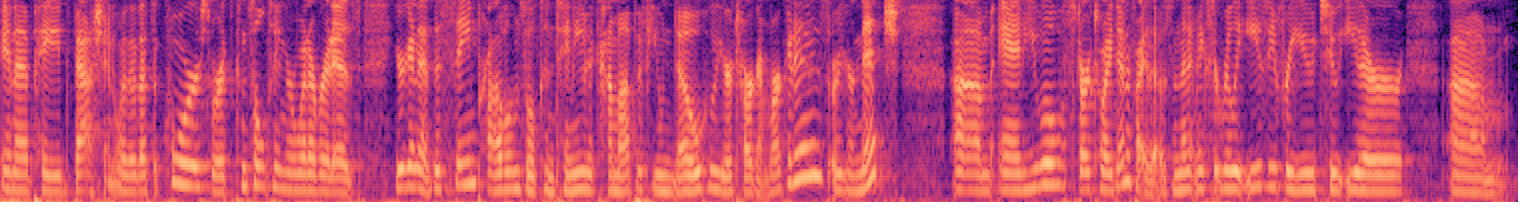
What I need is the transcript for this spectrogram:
in a paid fashion whether that's a course or it's consulting or whatever it is. You're going to the same problems will continue to come up if you know who your target market is or your niche um, and you will start to identify those and then it makes it really easy for you to either um,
